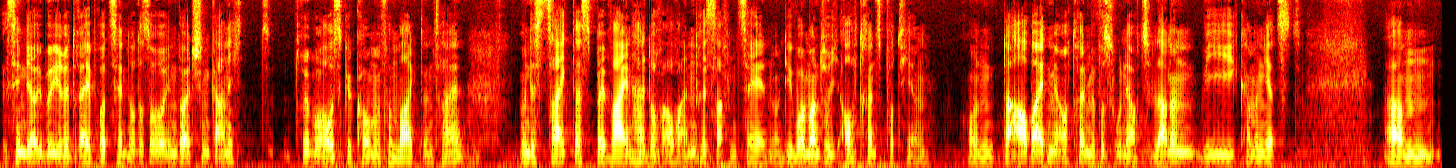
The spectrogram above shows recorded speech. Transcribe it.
sind ja über ihre 3% oder so in Deutschland gar nicht drüber rausgekommen vom Marktanteil. Und es das zeigt, dass bei Wein halt doch auch andere Sachen zählen. Und die wollen wir natürlich auch transportieren. Und da arbeiten wir auch dran. Wir versuchen ja auch zu lernen, wie kann man jetzt ähm,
